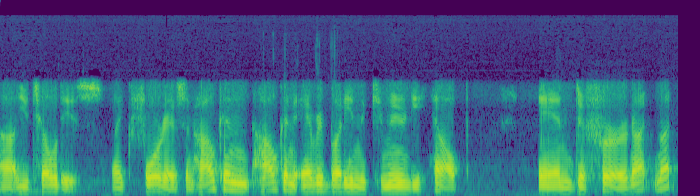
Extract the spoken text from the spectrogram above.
uh, utilities, like Fortis, and how can how can everybody in the community help and defer, not not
